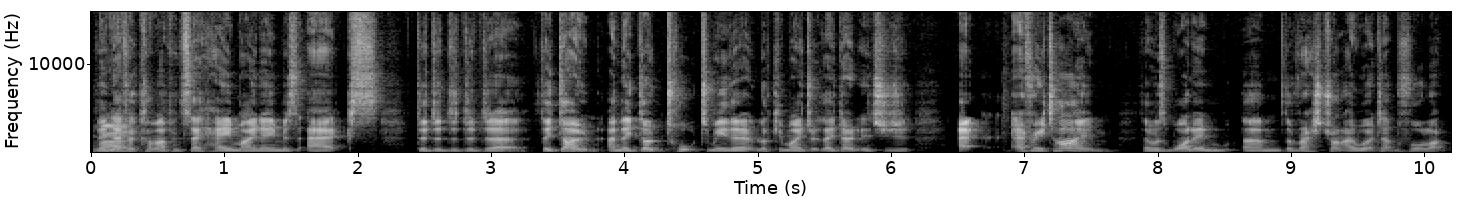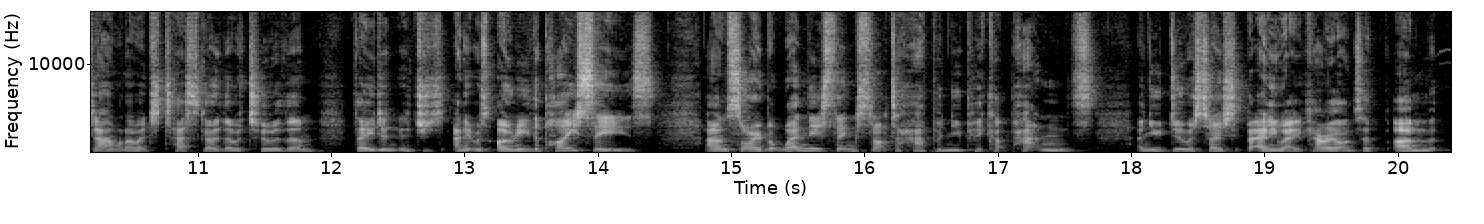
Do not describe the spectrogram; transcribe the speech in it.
They Right. never come up and say, "Hey, my name is X." Da, da, da, da, da. They don't, and they don't talk to me. They don't look in my. They don't introduce. Every time there was one in um, the restaurant I worked at before lockdown. When I went to Tesco, there were two of them. They didn't introduce, and it was only the Pisces. And I'm sorry, but when these things start to happen, you pick up patterns and you do associate. But anyway, carry on. So, um,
